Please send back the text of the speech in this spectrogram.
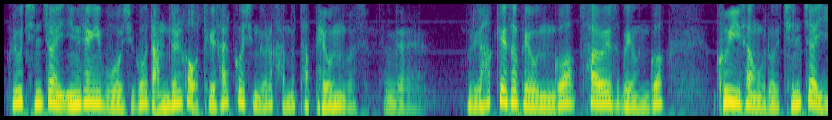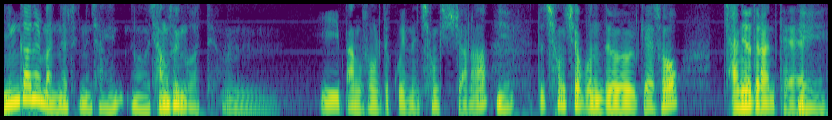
그리고 진짜 인생이 무엇이고 남들과 어떻게 살 것인가를 가면 다 배우는 것 같습니다. 네. 우리가 학교에서 배우는 거, 사회에서 배우는 거, 그 이상으로 진짜 인간을 만날 수 있는 장, 어, 장소인 것 같아요. 음, 이 방송을 듣고 있는 청취자나 예. 또 청취자분들께서 자녀들한테 예, 예.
